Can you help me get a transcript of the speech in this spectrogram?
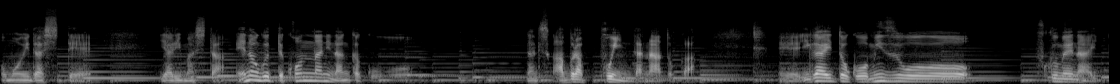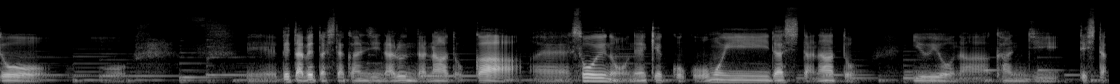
思い出してやりました。絵の具ってこんなになんかこう何ですか油っぽいんだなとか、えー、意外とこう水を含めないと、えー、ベタベタした感じになるんだなとか、えー、そういうのをね結構こう思い出したなというような感じでした。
